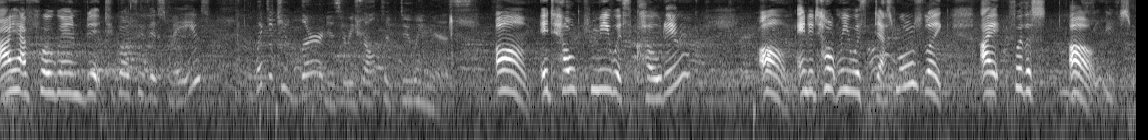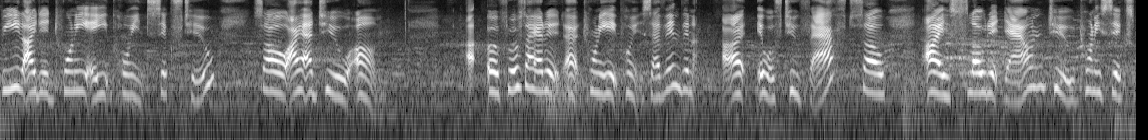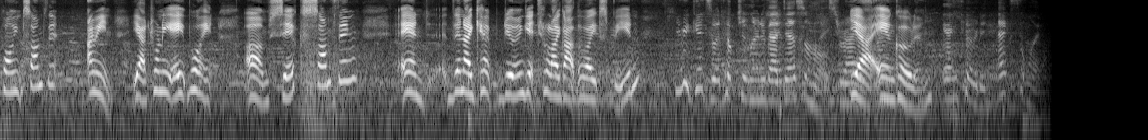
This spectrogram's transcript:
I have programmed it to go through this maze. What did you learn as a result of doing this? Um, it helped me with coding. Um, and it helped me with decimals. Like, I for the um, speed, I did twenty eight point six two. So I had to um, uh, uh, first I had it at twenty eight point seven. Then I it was too fast, so I slowed it down to twenty six point something. I mean, yeah, 28.6 um, something. And then I kept doing it till I got the right speed. Very good. So it helped you learn about decimals, right? Yeah, and coding. And coding. Excellent.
